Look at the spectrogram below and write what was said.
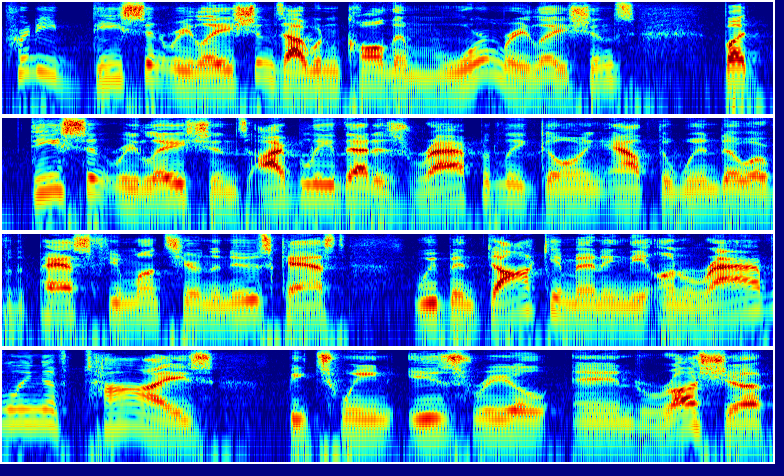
pretty decent relations. I wouldn't call them warm relations, but decent relations. I believe that is rapidly going out the window. Over the past few months here in the newscast, we've been documenting the unraveling of ties between Israel and Russia.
